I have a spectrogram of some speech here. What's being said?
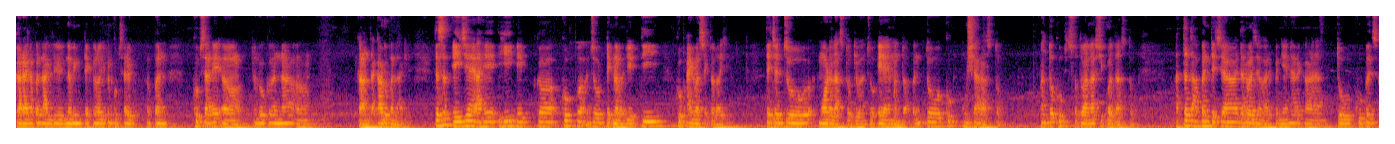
करायला पण लागले नवीन टेक्नॉलॉजी पण खूप सारे पण खूप सारे लोकांना काय म्हणता काढू पण लागले. तसंच ए जी आय आहे ही एक खूप जो टेक्नॉलॉजी आहे ती खूप ॲडव्हान्स टेक्नॉलॉजी त्याच्यात जो मॉडल असतो किंवा जो ए आय म्हणतो आपण तो खूप हुशार असतो आणि तो खूप स्वतःला शिकवत असतो. आत्ता तर आपण त्याच्या दरवाज्यावर पण येणाऱ्या काळात तो खूपच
